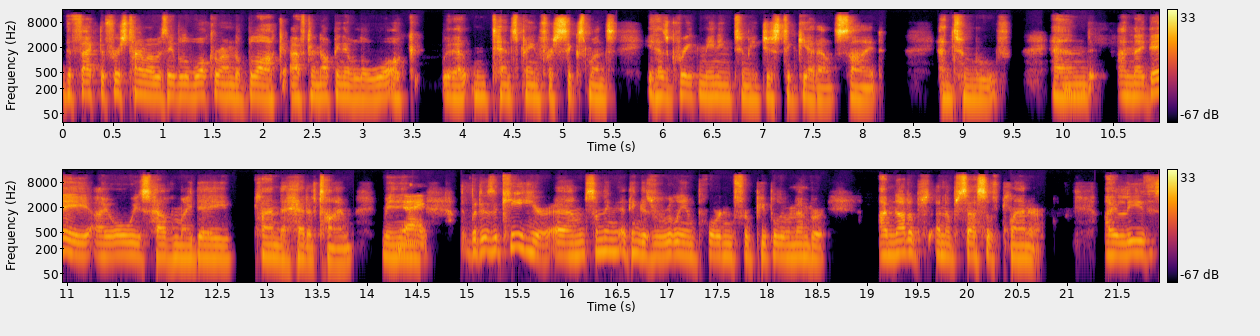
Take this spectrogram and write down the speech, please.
the fact the first time I was able to walk around the block after not being able to walk without intense pain for six months, it has great meaning to me just to get outside and to move. And mm-hmm. on my day, I always have my day planned ahead of time. Meaning, right. but there's a key here. Um, something I think is really important for people to remember. I'm not an obsessive planner. I leave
